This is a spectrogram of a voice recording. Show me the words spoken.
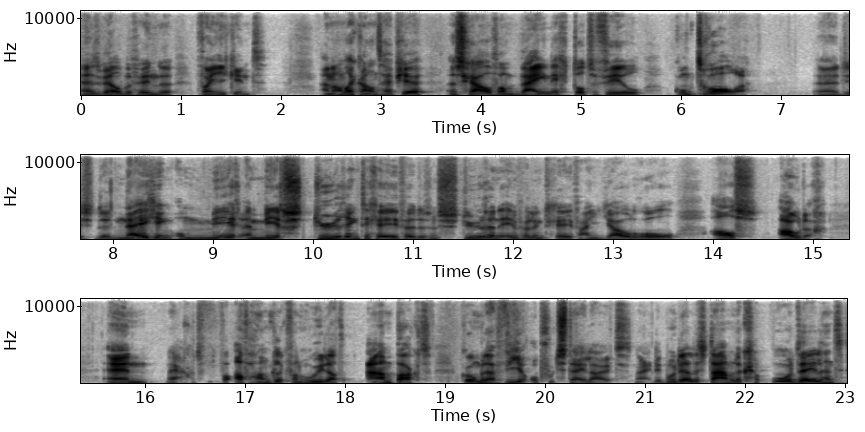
en het welbevinden van je kind. Aan de andere kant heb je een schaal van weinig tot veel controle. Uh, dus de neiging om meer en meer sturing te geven, dus een sturende invulling te geven aan jouw rol als ouder. En nou ja, goed, afhankelijk van hoe je dat aanpakt, komen daar vier opvoedstijlen uit. Nou, dit model is tamelijk oordelend.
